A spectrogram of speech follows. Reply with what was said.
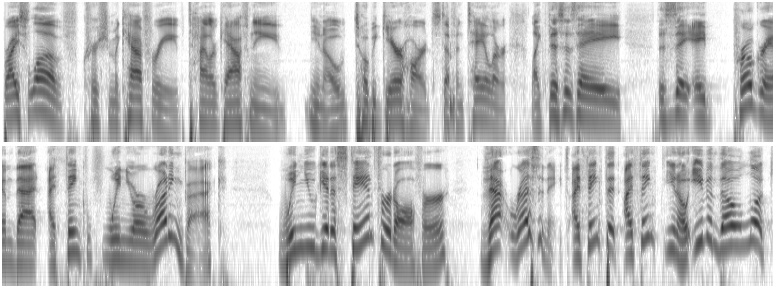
Bryce Love, Christian McCaffrey, Tyler Gaffney, you know, Toby Gerhart, Stepfan Taylor. Like this is a this is a, a program that I think when you're a running back, when you get a Stanford offer, that resonates. I think that I think you know even though look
